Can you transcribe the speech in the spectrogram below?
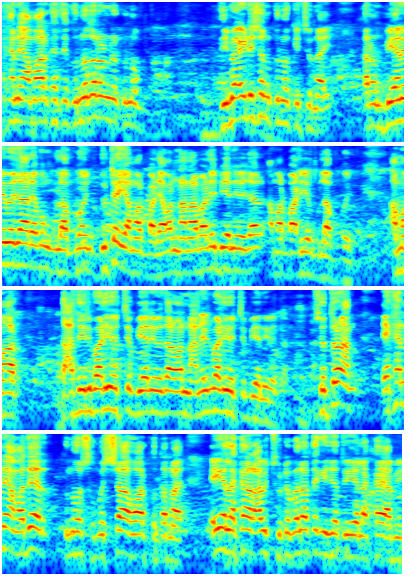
এখানে আমার কাছে কোনো ধরনের কোনো ডিভাইডেশন কোনো কিছু নাই। কারণ বিয়ানীবাজার এবং গোলাপগঞ্জ দুটাই আমার বাড়ি। আমার নানার বাড়ি বিয়ানীবাজার আমার বাড়িও গোলাপগঞ্জ আমার দাদির বাড়ি হচ্ছে বিহারীবাজার আমার নানির বাড়ি হচ্ছে বিহারীবাজার সুতরাং এখানে আমাদের কোনো সমস্যা হওয়ার কথা নয়। এই এলাকার আমি ছোটোবেলা থেকে যেহেতু এই এলাকায় আমি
